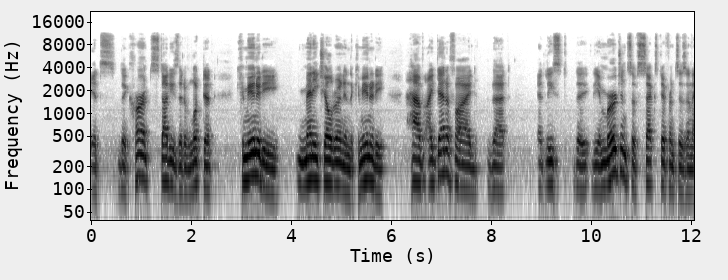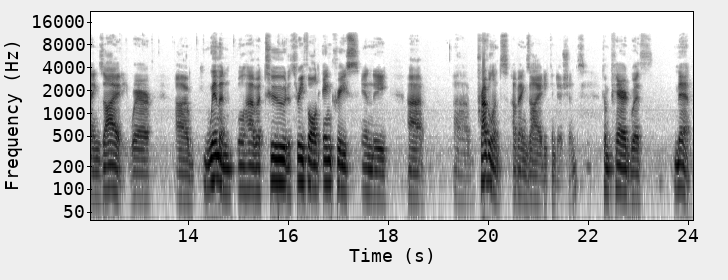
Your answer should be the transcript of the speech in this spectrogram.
it's the current studies that have looked at community, many children in the community have identified that at least the, the emergence of sex differences in anxiety, where uh, women will have a two to threefold increase in the uh, uh, prevalence of anxiety conditions compared with men,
